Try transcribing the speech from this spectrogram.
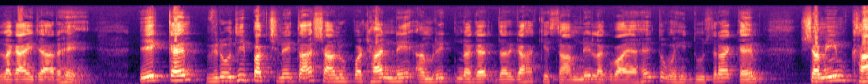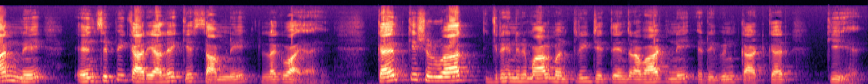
लगाए जा रहे हैं। एक कैंप विरोधी पक्ष नेता शानू पठान ने अमृत नगर दरगाह के सामने लगवाया है तो वहीं दूसरा कैंप शमीम खान ने एनसीपी कार्यालय के सामने लगवाया है। कैंप की शुरुआत गृह निर्माण मंत्री जितेंद्र आवाड ने रिबन काटकर की है।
